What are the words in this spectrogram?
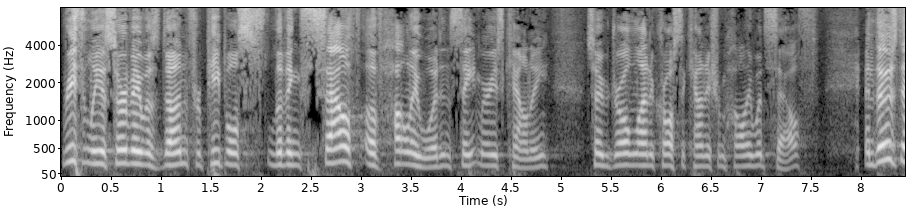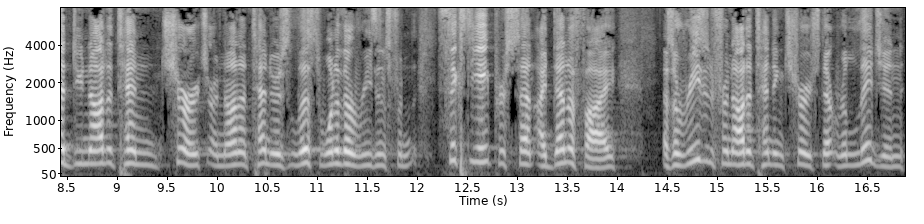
Recently, a survey was done for people living south of Hollywood in St. Mary's County. So you draw a line across the county from Hollywood south. And those that do not attend church or non attenders list one of their reasons for 68% identify as a reason for not attending church that religion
